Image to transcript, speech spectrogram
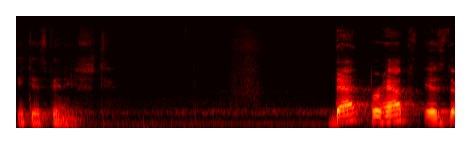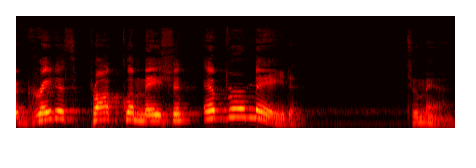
It is finished. That perhaps is the greatest proclamation ever made to man.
